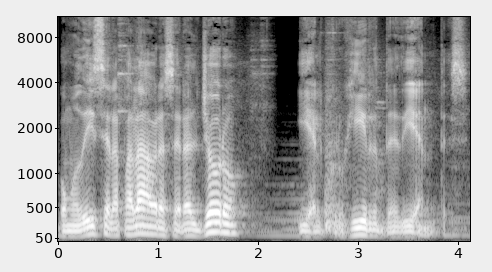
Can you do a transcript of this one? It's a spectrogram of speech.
como dice la palabra, será el lloro y el crujir de dientes.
